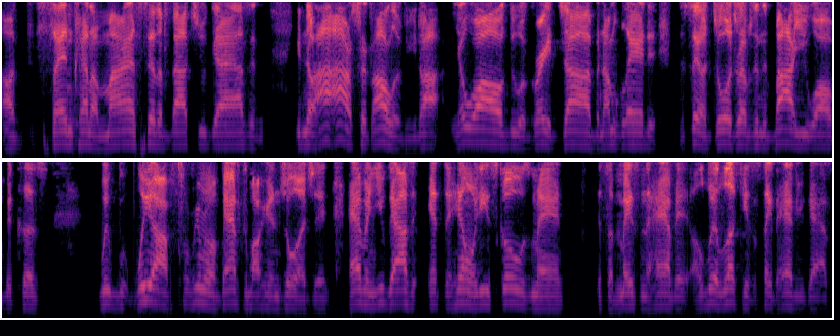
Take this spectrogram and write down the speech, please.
are the same kind of mindset about you guys. And, you know, I, I respect all of you. You know, I, you all do a great job. And I'm glad to, to say uh, a Georgia represented by you all because we, we are premium basketball here in Georgia. And having you guys at the helm of these schools, man, it's amazing to have it. Uh, we're lucky as a state to have you guys.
